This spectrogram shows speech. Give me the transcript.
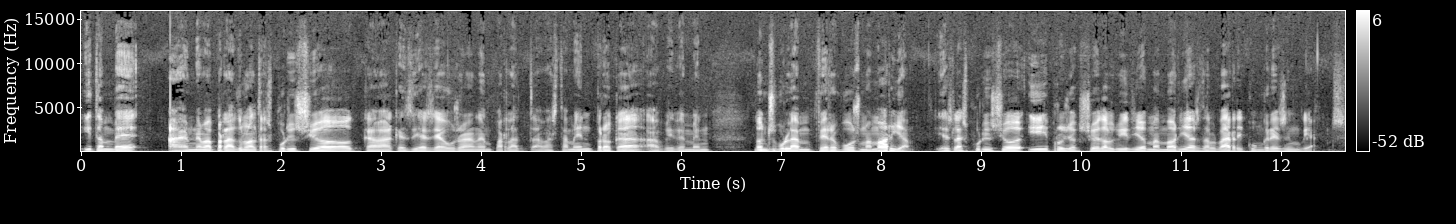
I també eh, anem a parlar d'una altra exposició que aquests dies ja us en hem parlat abastament, però que evidentment doncs volem fer-vos memòria. És l'exposició i projecció del vídeo Memòries del barri Congrés Indians.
